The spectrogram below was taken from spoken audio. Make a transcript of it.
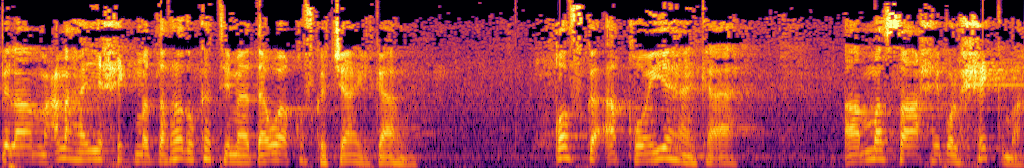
bilaa macnaha iyo xikmaddarradu ka timaadaa waa qofka jaahilka ahu qofka aqoon-yahanka ah ama saaxibulxikma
